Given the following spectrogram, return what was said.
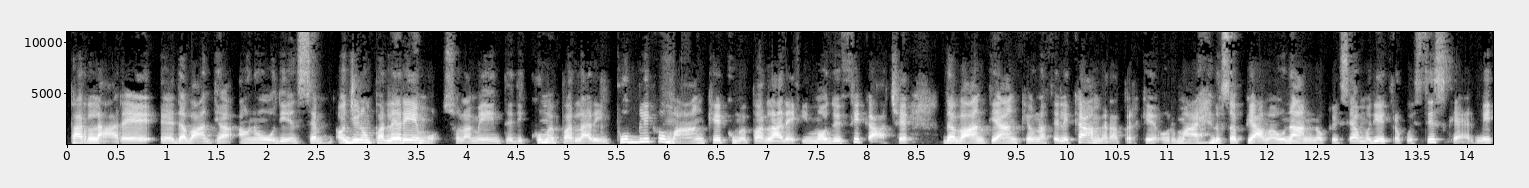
parlare eh, davanti a, a un'audience. Oggi non parleremo solamente di come parlare in pubblico, ma anche come parlare in modo efficace davanti anche a una telecamera, perché ormai lo sappiamo, è un anno che siamo dietro a questi schermi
